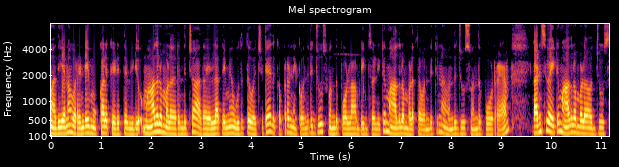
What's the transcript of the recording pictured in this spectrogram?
மதியானம் ஒரு ரெண்டே முக்காலுக்கு எடுத்த வீடியோ மாதுளம்பழம் இருந்துச்சு அதை எல்லாத்தையுமே உதுத்து வச்சுட்டு அதுக்கப்புறம் இன்றைக்கி வந்துட்டு ஜூஸ் வந்து போடலாம் அப்படின்னு சொல்லிட்டு மாதுளம்பழத்தை வந்துட்டு நான் வந்து ஜூஸ் வந்து போடுறேன். கன்சீவ் ஆகிட்டு மாதுளம்பழம் ஜூஸ்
